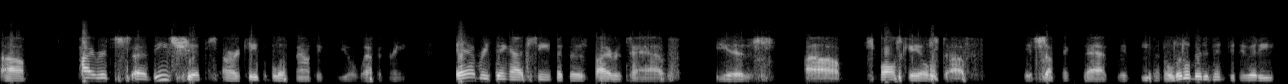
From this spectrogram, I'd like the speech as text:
um, pirates. Uh, these ships are capable of mounting real weaponry. Everything I've seen that those pirates have is um, small scale stuff. It's something that, with even a little bit of ingenuity,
